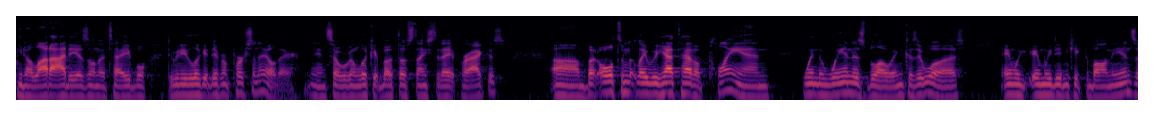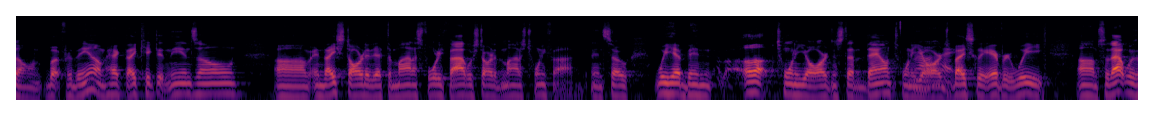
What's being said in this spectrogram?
You know, a lot of ideas on the table. Do we need to look at different personnel there? And so we're going to look at both those things today at practice. Um, but ultimately, we have to have a plan when the wind is blowing, because it was, and we and we didn't kick the ball in the end zone. But for them, heck, they kicked it in the end zone, um, and they started at the minus 45. We started at the minus 25, and so we have been up 20 yards instead of down 20 yards basically every week. Um, so that was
